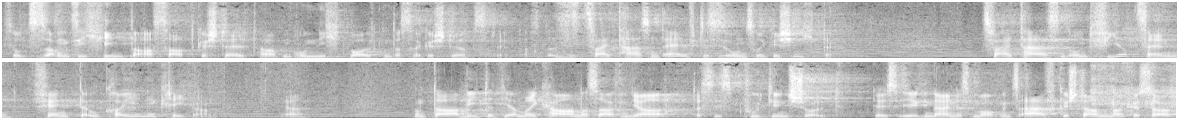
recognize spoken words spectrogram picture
sozusagen sich hinter Assad gestellt haben und nicht wollten, dass er gestürzt wird. Also das ist 2011, das ist unsere Geschichte. 2014 fängt der Ukraine-Krieg an. Ja? Und da wieder die Amerikaner sagen, ja, das ist Putins Schuld. Der ist irgendeines Morgens aufgestanden und gesagt,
